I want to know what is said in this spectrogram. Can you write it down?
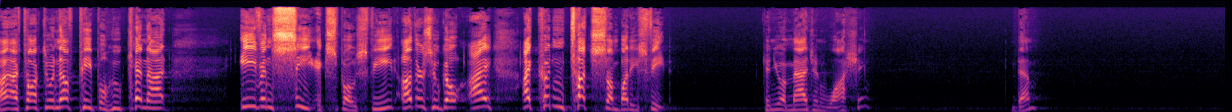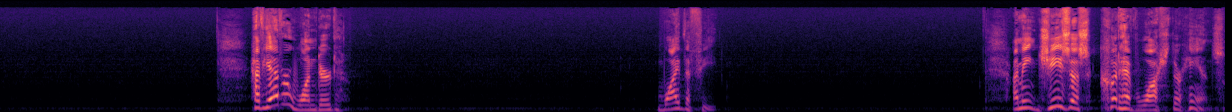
I've talked to enough people who cannot even see exposed feet. Others who go, I, I couldn't touch somebody's feet. Can you imagine washing them? Have you ever wondered why the feet? I mean, Jesus could have washed their hands,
